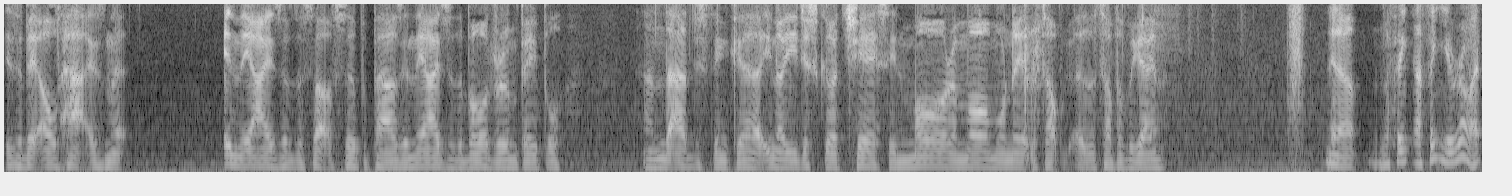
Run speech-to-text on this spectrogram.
is a bit old hat, isn't it? In the eyes of the sort of superpowers, in the eyes of the boardroom people. And I just think, uh, you know, you just go chasing more and more money at the top at the top of the game. You know, I think I think you're right.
